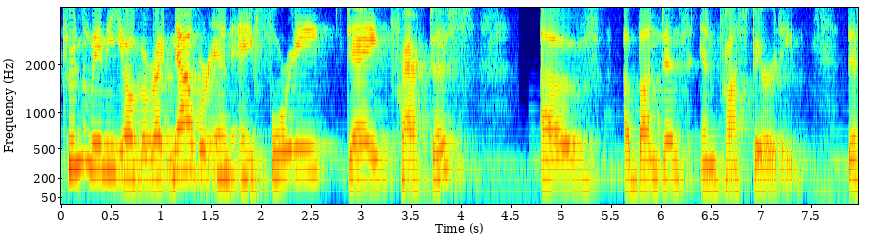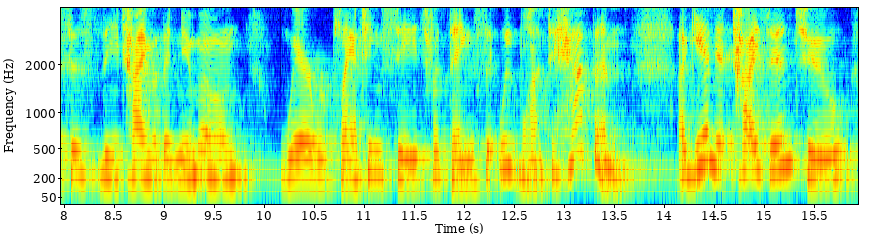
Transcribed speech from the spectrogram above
Kundalini yoga. Right now, we're in a 40 day practice of abundance and prosperity. This is the time of the new moon where we're planting seeds for things that we want to happen. Again, it ties into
